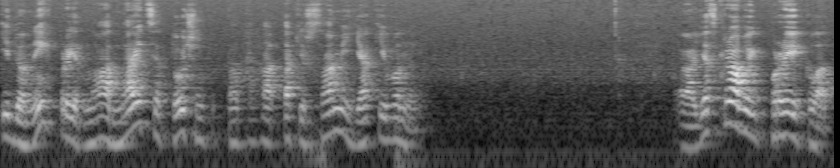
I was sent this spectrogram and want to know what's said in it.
І до них приєднаються точно та- та- такі ж самі, як і вони. Е, Яскравий приклад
